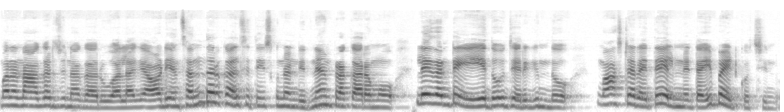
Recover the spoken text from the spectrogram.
మన నాగార్జున గారు అలాగే ఆడియన్స్ అందరు కలిసి తీసుకున్న నిర్ణయం ప్రకారమో లేదంటే ఏదో జరిగిందో మాస్టర్ అయితే ఎలిమినేట్ అయ్యి బయటకు వచ్చిండు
